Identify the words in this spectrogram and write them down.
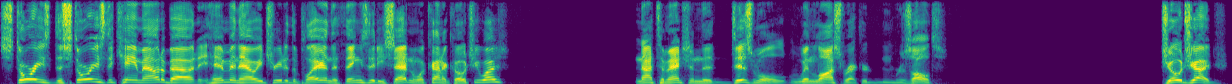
Stories the stories that came out about him and how he treated the player and the things that he said and what kind of coach he was? Not to mention the dismal win-loss record and results. Joe judge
